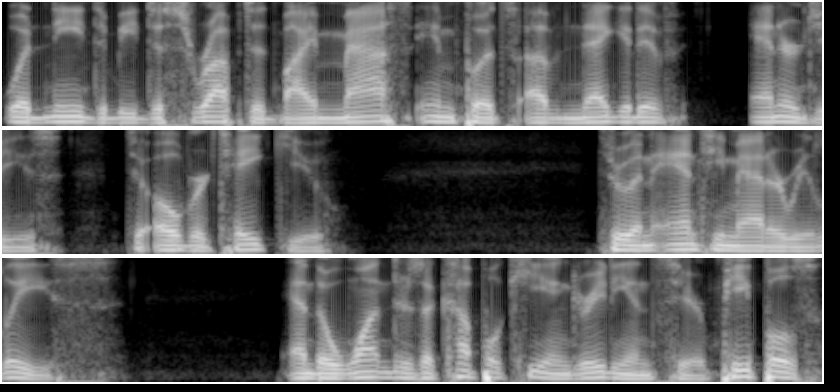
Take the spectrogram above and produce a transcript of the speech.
would need to be disrupted by mass inputs of negative energies to overtake you through an antimatter release. And the one, there's a couple key ingredients here. People's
